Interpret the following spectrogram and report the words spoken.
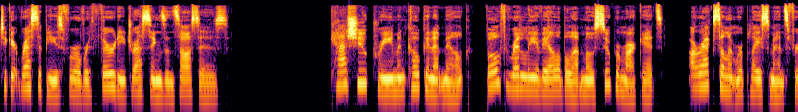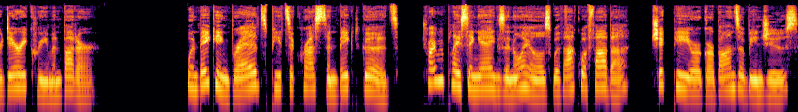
to get recipes for over 30 dressings and sauces. Cashew cream and coconut milk, both readily available at most supermarkets, are excellent replacements for dairy cream and butter. When baking breads, pizza crusts, and baked goods, try replacing eggs and oils with aquafaba, chickpea or garbanzo bean juice,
